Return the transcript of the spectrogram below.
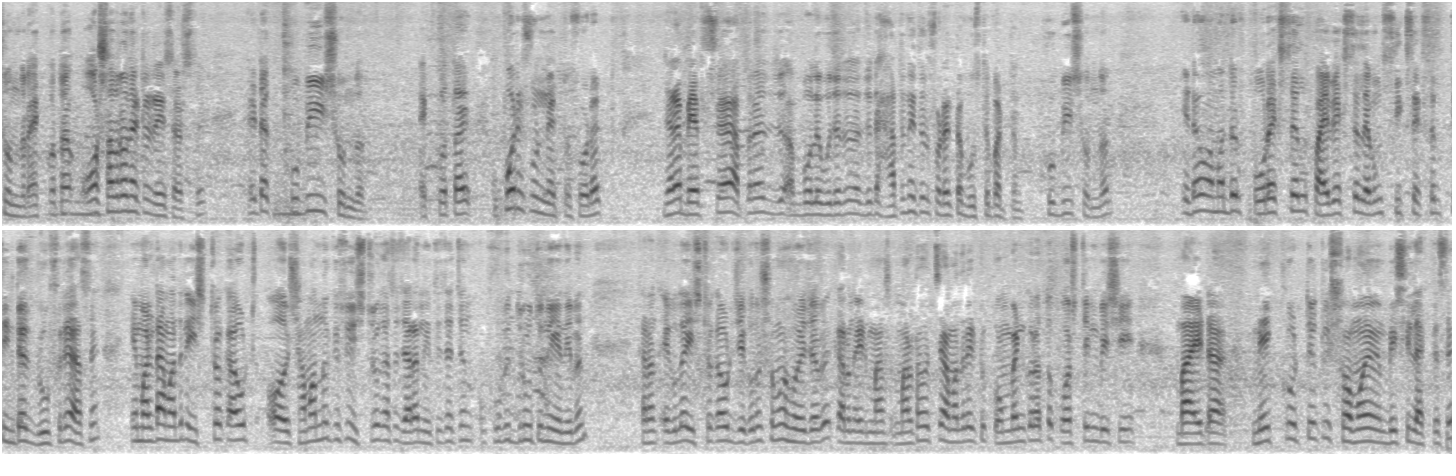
সুন্দর, এক কথায় অসাধারণ একটা ড্রেস আসছে, এটা খুবই সুন্দর, এক কথায় পরিপূর্ণ একটা প্রোডাক্ট যারা ব্যবসা আপনারা বলে বোঝাতে যদি হাতে নিতেন প্রোডাক্টটা বুঝতে পারতেন। খুবই সুন্দর। এটাও আমাদের ফোর এক্সেল ফাইভ এক্সেল এবং সিক্স এক্সেল তিনটা গ্রুপে আছে। এই মালটা আমাদের স্টক আউট সামান্য কিছু স্টক আছে যারা নিতে চাচ্ছেন, খুবই দ্রুত নিয়ে নেবেন। কারণ এগুলো স্টক আউট যে কোনো সময় হয়ে যাবে, কারণ এই মালটা হচ্ছে আমাদের একটু কম্বাইন করা, তো কস্টিং বেশি বা এটা মেক করতে একটু সময় বেশি লাগতেছে।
